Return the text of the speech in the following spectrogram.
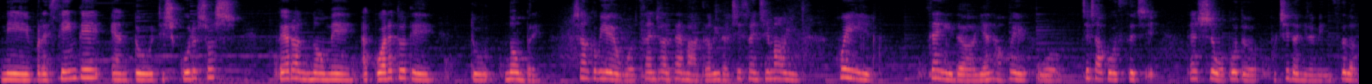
Me presenté en tus discursos, pero no me acuerdo de tu nombre. 上个月我参加了在马德里的计算机贸易会议，在你的研讨会我介绍过自己，但是我不得不记得你的名字了。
